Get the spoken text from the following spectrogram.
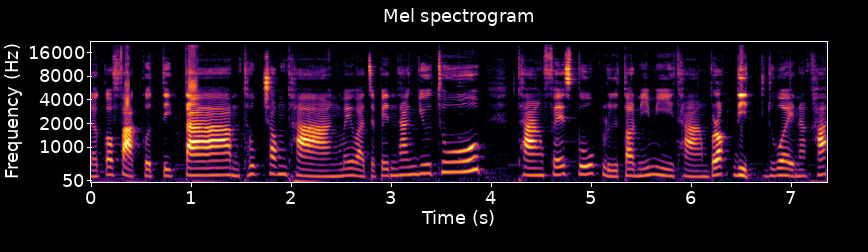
แล้วก็ฝากกดติดตามทุกช่องทางไม่ว่าจะเป็นทาง YouTube ทาง Facebook หรือตอนนี้มีทาง b ล็อกดิด้วยนะคะ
